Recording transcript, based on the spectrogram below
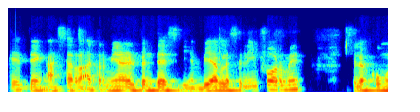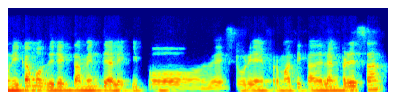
que a, terminar el pentest y enviarles el informe, se los comunicamos directamente al equipo de seguridad informática de la empresa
